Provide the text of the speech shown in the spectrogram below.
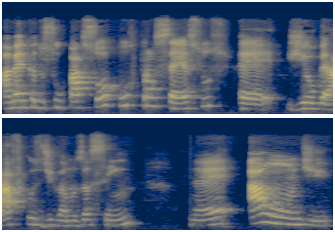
A América do Sul passou por processos é, geográficos, digamos assim, né, aonde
